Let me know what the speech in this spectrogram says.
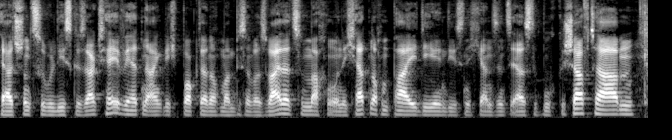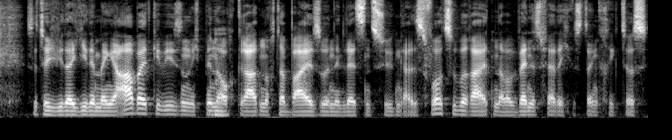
der hat schon zu Release gesagt, hey, wir hätten eigentlich Bock, da noch mal ein bisschen was weiterzumachen und ich hatte noch ein paar Ideen, die es nicht ganz ins erste Buch geschafft haben. Ist natürlich wieder jede Menge Arbeit gewesen und ich bin mhm. auch gerade noch dabei, so in den letzten Zügen alles vorzubereiten, aber wenn es fertig ist, dann kriegt das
